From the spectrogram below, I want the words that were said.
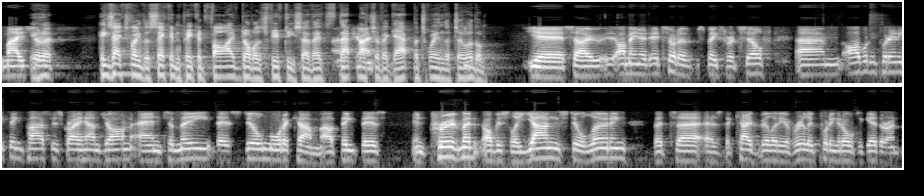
May sort yeah, of. He's actually the second pick at five dollars fifty, so that's that okay. much of a gap between the two of them. Yeah, so I mean, it, it sort of speaks for itself. Um, I wouldn't put anything past this greyhound, John. And to me, there's still more to come. I think there's improvement. Obviously, young, still learning, but uh, has the capability of really putting it all together and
